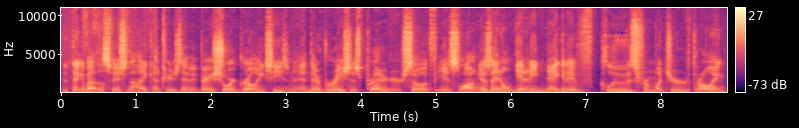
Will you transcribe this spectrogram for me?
The thing about those fish in the high country is they have a very short growing season and they're voracious predators. So if as long as they don't get any negative clues from what you're throwing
